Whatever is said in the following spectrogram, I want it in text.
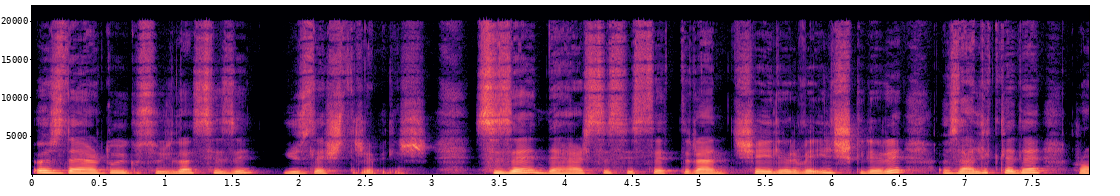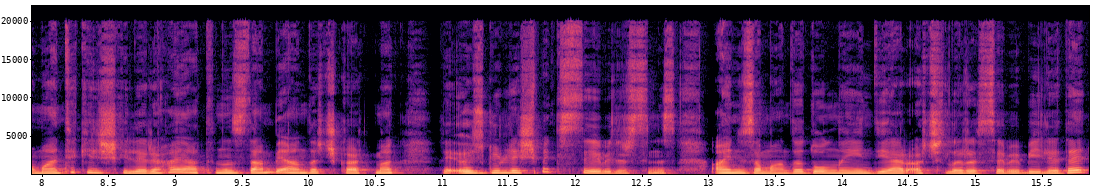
özdeğer duygusuyla sizi yüzleştirebilir. Size değersiz hissettiren şeyleri ve ilişkileri özellikle de romantik ilişkileri hayatınızdan bir anda çıkartmak ve özgürleşmek isteyebilirsiniz. Aynı zamanda dolunayın diğer açıları sebebiyle de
